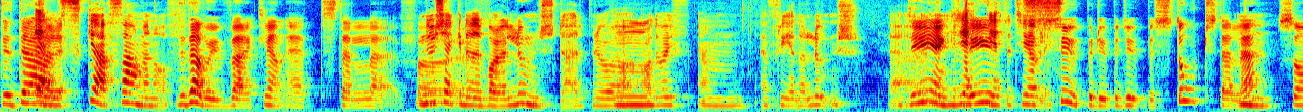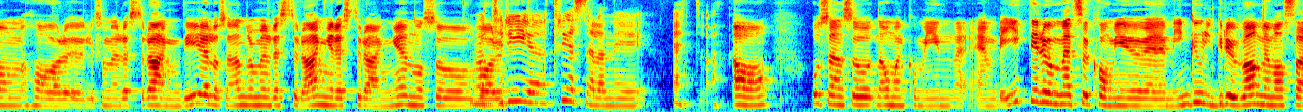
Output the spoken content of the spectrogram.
det där... Älskar Samenhof. Det där var ju verkligen ett ställe för... Nu käkade vi bara lunch där, för det var, mm. ja, det var ju en, en fredag lunch. Det är ju Jätte, jättetrevligt. superduper duper stort ställe mm. som har eh, liksom en restaurangdel och sen hade de en restaurang i restaurangen och så det var... var tre, tre ställen i ett va? Ja. Och sen så när man kom in en bit i rummet så kom ju eh, min guldgruva med massa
